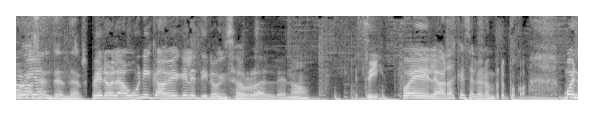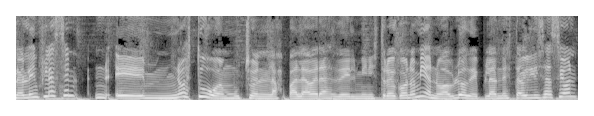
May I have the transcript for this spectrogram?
lo vas bien, a entender. Pero la única vez que le tiró insaurralde, ¿no? Sí, fue, la verdad es que se lo nombré poco. Bueno, la inflación eh, no estuvo mucho en las palabras del ministro de Economía, no habló de plan de estabilización,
